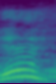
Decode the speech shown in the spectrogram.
Yeah.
